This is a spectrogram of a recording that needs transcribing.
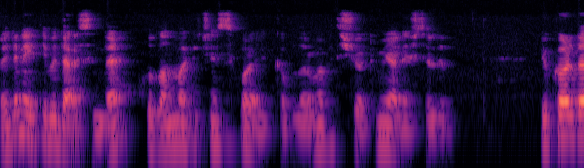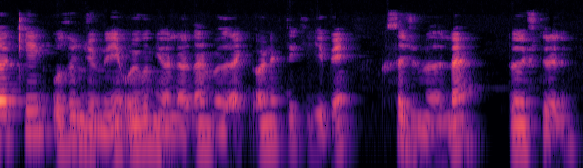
beden eğitimi dersinde kullanmak için spor ayakkabılarımı ve tişörtümü yerleştirdim. Yukarıdaki uzun cümleyi uygun yerlerden bölerek örnekteki gibi kısa cümlelerle dönüştürelim.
